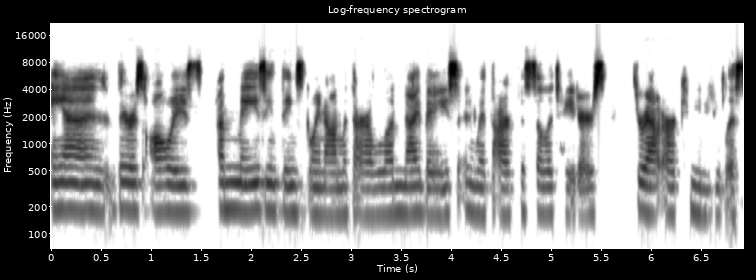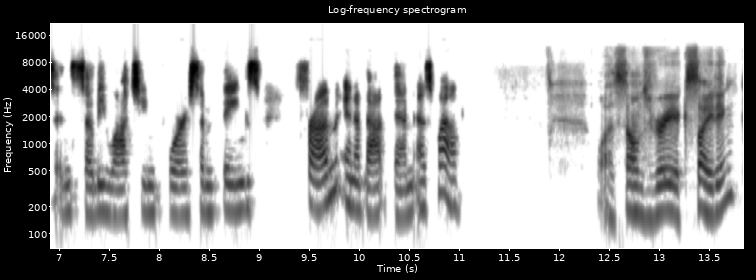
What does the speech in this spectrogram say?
And there's always amazing things going on with our alumni base and with our facilitators throughout our community listens. So be watching for some things from and about them as well. Well, it sounds very exciting.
